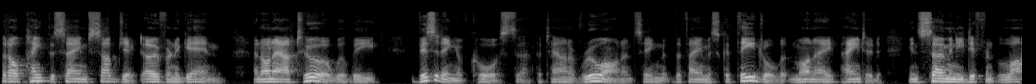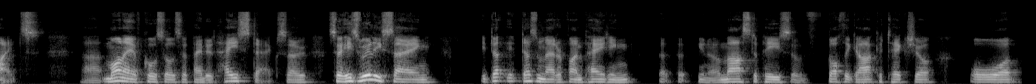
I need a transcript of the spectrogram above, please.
but I'll paint the same subject over and again. And on our tour, we'll be visiting, of course, uh, the town of Rouen and seeing the, the famous cathedral that Monet painted in so many different lights. Uh, Monet, of course, also painted haystacks. So, so he's really saying it, do, it doesn't matter if I'm painting a, you know a masterpiece of Gothic architecture or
